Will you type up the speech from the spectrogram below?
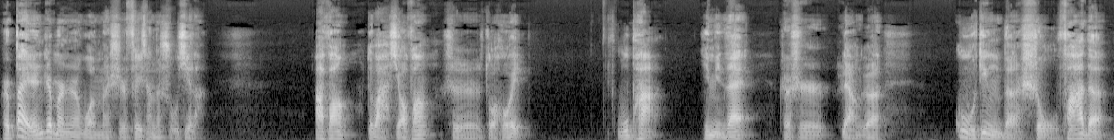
而拜仁这边呢，我们是非常的熟悉了，阿方对吧？小方是左后卫，乌帕、金敏哉这是两个固定的首发的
